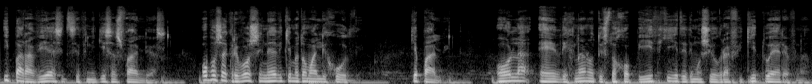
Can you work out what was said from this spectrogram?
ή παραβίαση της εθνικής ασφάλειας. Όπως ακριβώς συνέβη και με το Μαλιχούδι. Και πάλι, όλα έδειχναν ότι στοχοποιήθηκε για τη δημοσιογραφική του έρευνα.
